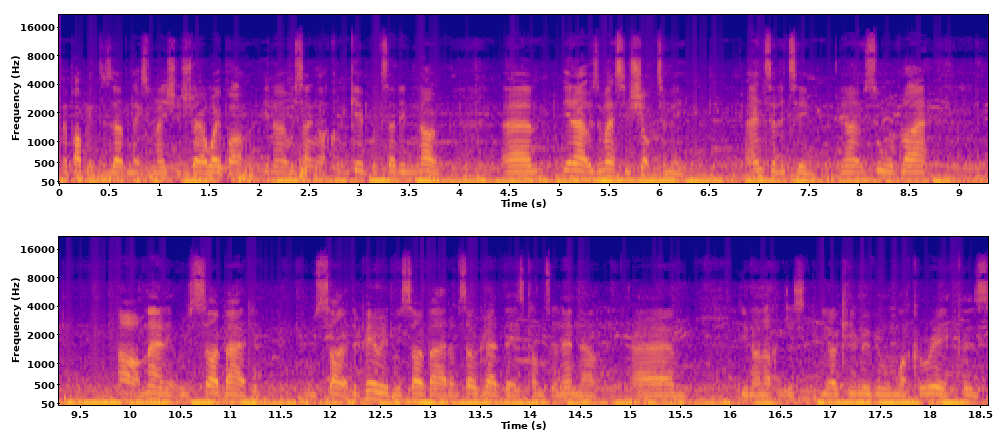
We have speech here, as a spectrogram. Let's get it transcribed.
The public deserved an explanation straight away, but you know, it was something I couldn't give because I didn't know. Um, you know, it was a massive shock to me and to the team. You know, it was sort of like, oh man, it was so bad. It was so the period was so bad. I'm so glad that it's come to an end now. Um, you know, and I can just you know keep moving with my career because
